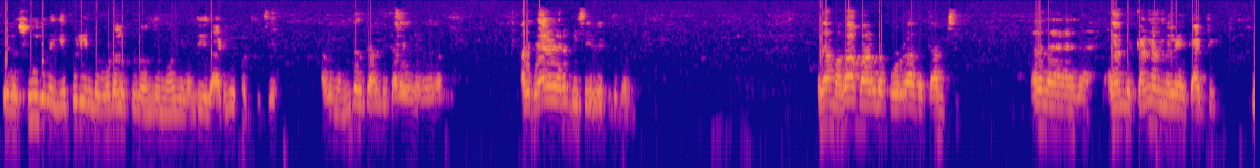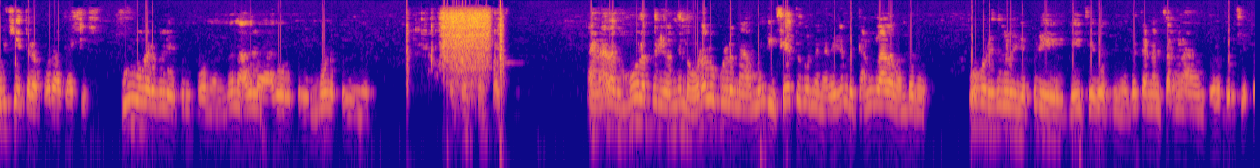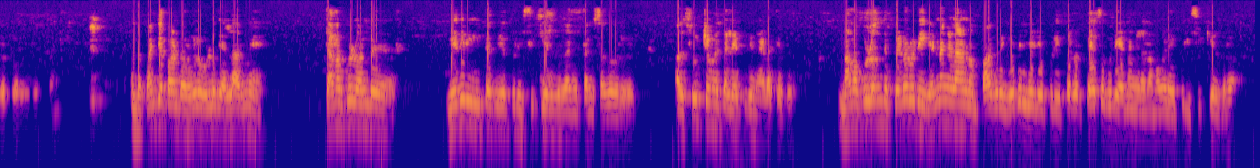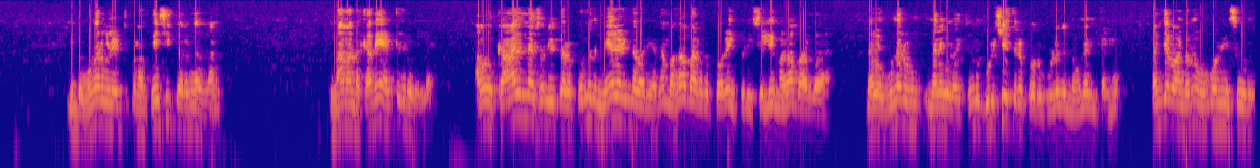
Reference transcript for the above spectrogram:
இந்த சூதுல எப்படி இந்த உடலுக்குள்ள வந்து நோய்கள் வந்து இதை அடிமைப்படுத்துச்சு? அது இந்த தாண்டி கதைகள் அது வேற வேற திசையில இருக்குது அதான் மகாபாரத போரா அதை காமிச்சு அதுல அந்த கண்ணன் நிலையை காட்டி குருச்சேத்திர போரா காட்டி உள்ளுணர்கள் எப்படி போனோம்னு அதுல அது ஒரு பெரிய மூலப்பிரிவு. அதனால அது மூலப்பிரி வந்து இந்த உடலுக்குள்ள நான் முந்தி சேர்த்துக்கொண்ட நிலைகள் இந்த கண்களால வந்தது. ஒவ்வொரு இதுகளும் எப்படி ஜெயிச்சது அப்படிங்கிறது கண்ணன் சங்கநாதன் போல பிரிச்சு அந்த பஞ்ச பாண்டவர்கள் உள்ளுக்கு எல்லாருமே தனக்குள் வந்து எதிரி கிட்ட எப்படி சிக்கி இருக்கிறாங்க தன் சகோதரர்கள் அது சூட்சமத்தில் எப்படி நடக்குது? நமக்குள்ள வந்து பிறருடைய எண்ணங்களால் நம்ம பார்க்குற எதிரிகள் எப்படி பிறர் பேசக்கூடிய எண்ணங்களை நம்மளை எப்படி சிக்கி இருக்கிறோம் இந்த உணர்வுகளை எடுத்து இப்ப நான் பேசிட்டு வரேங்க அதுதான். நாம் அந்த கதையை எடுத்துக்கிறது இல்லை. அவங்க காலில் சொல்லிட்டு வர பொண்ணு மேலெழுந்த வரையா தான் மகாபாரத போரை இப்படி சொல்லி மகாபாரத நிலை உணர்வு நிலைகளை வச்சிருந்து குருஷேத்திர போருக்குள்ள இந்த உணர்வு தண்ணி பஞ்சபாண்டவன் ஒவ்வொன்றையும் சூறு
